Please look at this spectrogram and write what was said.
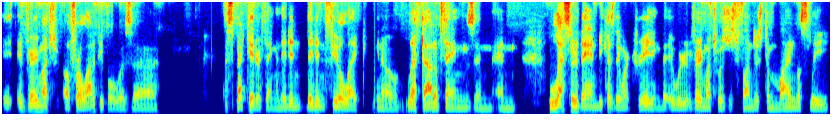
it, it very much uh, for a lot of people was uh, a spectator thing, and they didn't they didn't feel like you know left out of things and and lesser than because they weren't creating. It were, very much was just fun just to mindlessly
